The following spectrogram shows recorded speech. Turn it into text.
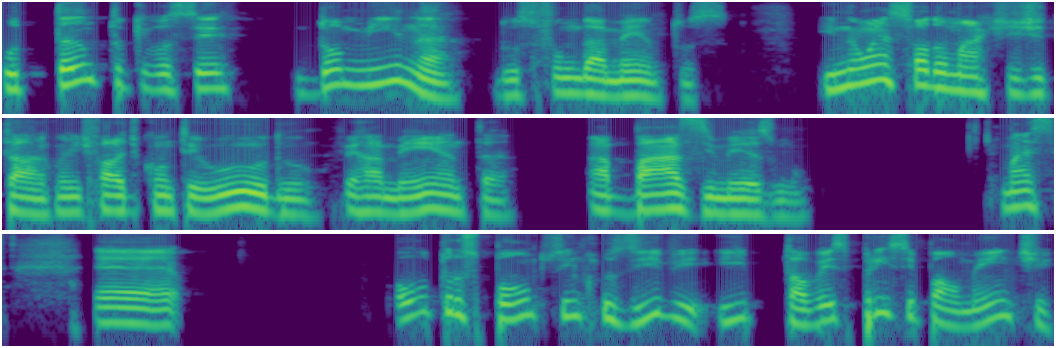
o tanto que você domina dos fundamentos. E não é só do marketing digital, quando a gente fala de conteúdo, ferramenta, a base mesmo. Mas é, outros pontos, inclusive, e talvez principalmente,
